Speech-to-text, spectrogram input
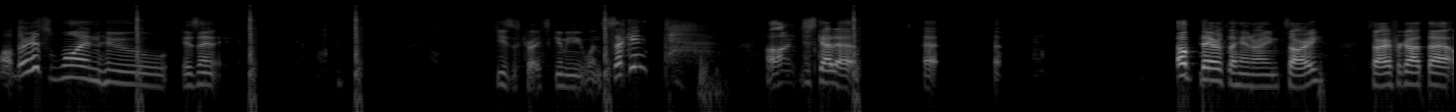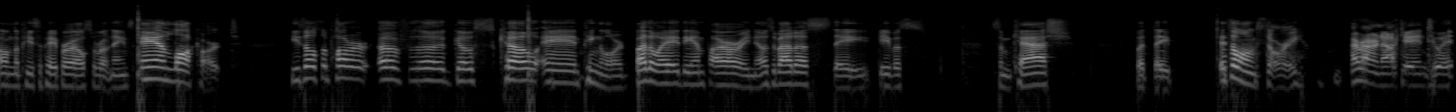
Well, there is one who isn't... Jesus Christ, give me one second. Hold on, just gotta... Uh, uh. Oh, there's the handwriting, sorry. Sorry, I forgot that on the piece of paper I also wrote names. And Lockhart. He's also part of the Ghost Co. and Pinglord. By the way, the Empire already knows about us. They gave us some cash, but they it's a long story. I'd rather not get into it.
